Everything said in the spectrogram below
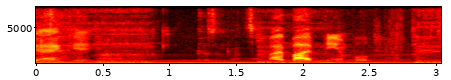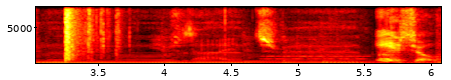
jacket. Bye bye, people. You should. Yeah, sure.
